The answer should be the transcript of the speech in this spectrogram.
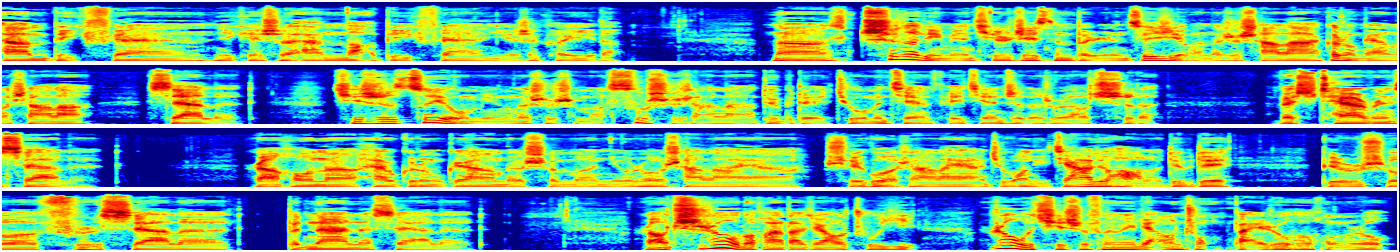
，I'm big fan，你可以说 I'm not big fan 也是可以的。那吃的里面，其实 Jason 本人最喜欢的是沙拉，各种各样的沙拉 salad。其实最有名的是什么？素食沙拉，对不对？就我们减肥减脂的时候要吃的 vegetarian salad。然后呢，还有各种各样的什么牛肉沙拉呀、水果沙拉呀，就往里加就好了，对不对？比如说 fruit salad、banana salad。然后吃肉的话，大家要注意，肉其实分为两种，白肉和红肉。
